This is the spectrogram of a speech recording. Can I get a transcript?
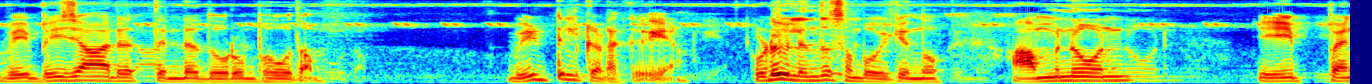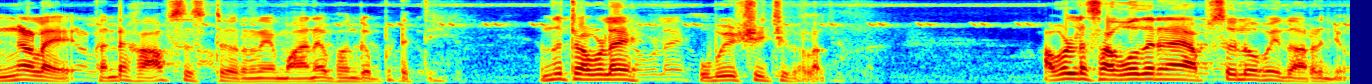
വ്യഭിചാരത്തിന്റെ ദുർഭൂതം വീട്ടിൽ കിടക്കുകയാണ്. ഒടുവിൽ എന്ത് സംഭവിക്കുന്നു? അമ്നോൻ ഈ പെങ്ങളെ തന്റെ ഹാഫ് സിസ്റ്ററിനെ മാനഭംഗപ്പെടുത്തി. എന്നിട്ട് അവളെ ഉപേക്ഷിച്ച് കളഞ്ഞു. അവളുടെ സഹോദരനായ അബ്സലോം ഇത് അറിഞ്ഞു.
